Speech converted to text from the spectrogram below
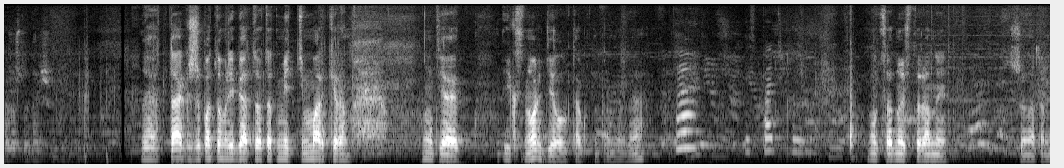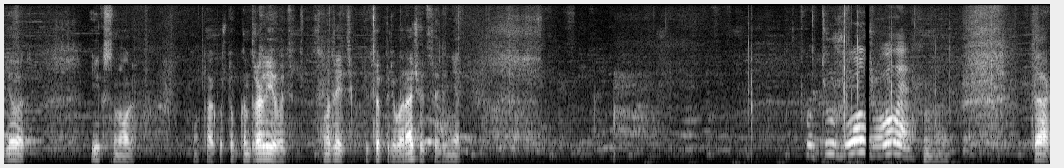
Покажу, что дальше. Да, также потом, ребята, вот отметьте маркером. Вот я x0 делал, так вот, например, да? А, испачкал. Вот с одной стороны, что она там делает, x0. Вот так вот, чтобы контролировать, смотреть, яйцо переворачивается или нет. Тяжелое. Так, так,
